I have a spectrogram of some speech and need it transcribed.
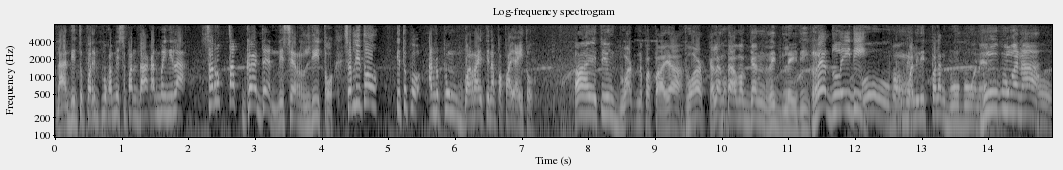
nandito pa rin po kami sa Pandakan, Maynila, sa rooftop garden ni Sir Lito. Sir Lito, ito po, ano pong variety ng papaya ito? Ah, ito yung dwarf na papaya. Dwarf. Kaya ang tawag dyan, red lady. Red Lady. Oo, mga maliliit pa lang, bubunga na yan. Bumubunga na. Oo.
